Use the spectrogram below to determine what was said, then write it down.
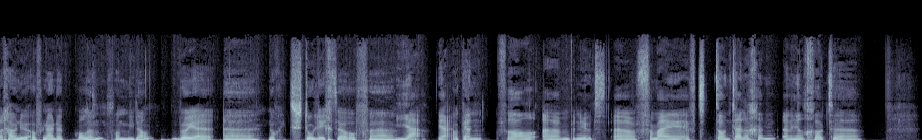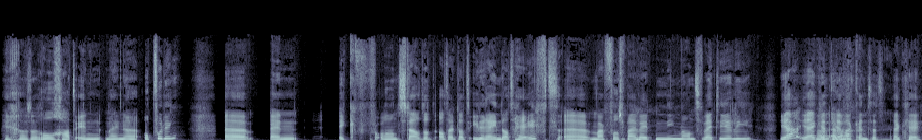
dan gaan we nu over naar de column van Milan. Wil je uh, nog iets toelichten? Of, uh... Ja, ja okay. ik ben vooral um, benieuwd. Uh, voor mij heeft toontelligen een heel grote, heel grote rol gehad in mijn opvoeding. en ik veronderstel dat altijd dat iedereen dat heeft. maar volgens mij weet niemand. Weten jullie? Ja, jij kent, oh, Emma kent het? Oké. Okay.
